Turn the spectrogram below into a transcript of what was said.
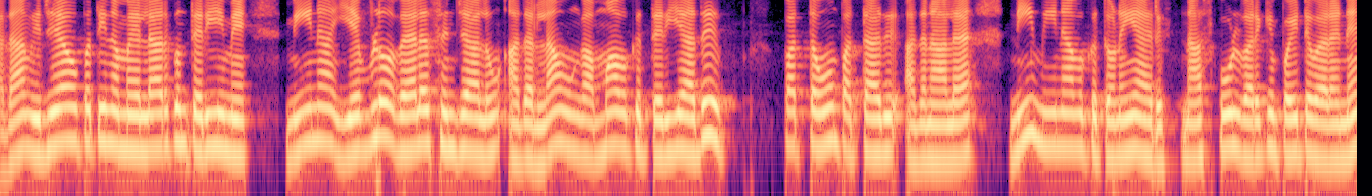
அதான் விஜயாவை பற்றி நம்ம எல்லாருக்கும் தெரியுமே. மீனா எவ்வளோ வேலை செஞ்சாலும் அதெல்லாம் உங்கள் அம்மாவுக்கு தெரியாது. பத்தவும் பத்தாது. அதனால் நீ மீனாவுக்கு துணையாக இரு. நான் ஸ்கூல் வரைக்கும் போயிட்டு வரேன்னு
